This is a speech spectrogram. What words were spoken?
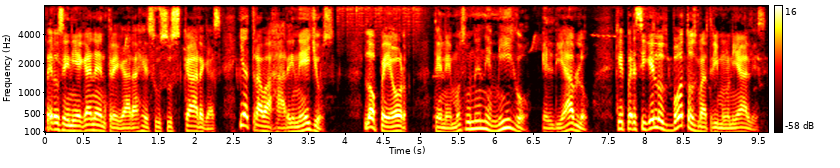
pero se niegan a entregar a Jesús sus cargas y a trabajar en ellos. Lo peor, tenemos un enemigo, el diablo, que persigue los votos matrimoniales,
